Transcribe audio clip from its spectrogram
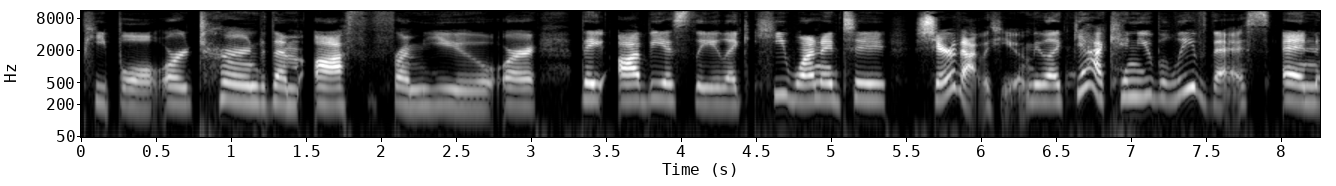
people or turned them off from you or they obviously like he wanted to share that with you and be like yeah can you believe this and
